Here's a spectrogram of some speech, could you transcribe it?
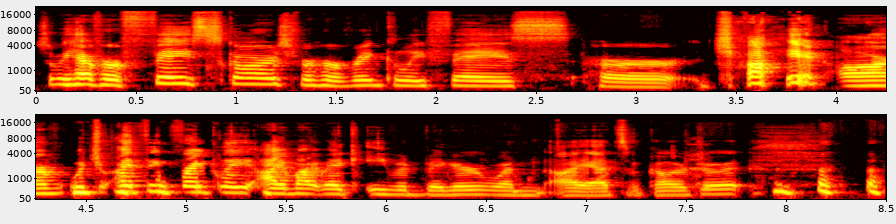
So we have her face scars for her wrinkly face, her giant arm, which I think, frankly, I might make even bigger when I add some color to it.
